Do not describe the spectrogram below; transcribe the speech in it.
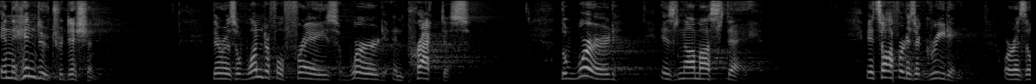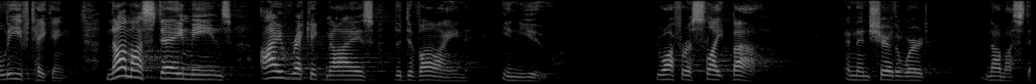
In the Hindu tradition, there is a wonderful phrase, word, and practice. The word is namaste. It's offered as a greeting or as a leave taking. Namaste means, I recognize the divine in you. You offer a slight bow and then share the word namaste.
